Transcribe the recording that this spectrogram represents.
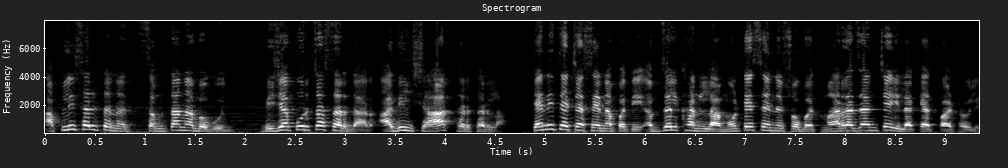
आपली सल्तनत संपताना बघून बिजापूरचा सरदार आदिलशहा थरथरला. त्याने त्याच्या सेनापती अफजल खानला मोठे सेनेसोबत महाराजांच्या इलाक्यात पाठवले.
